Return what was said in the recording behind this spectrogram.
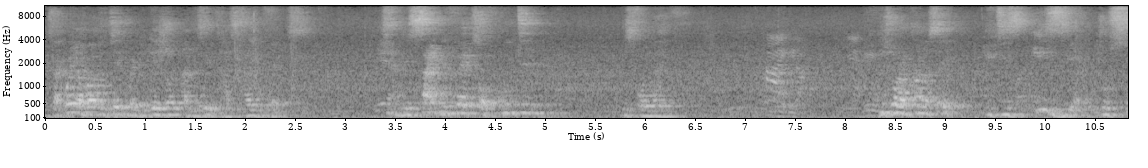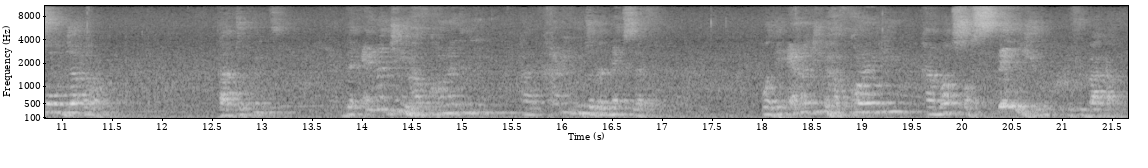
It's like when you're about to take medication and say it has side effects. See, the side effects of quitting is for life. Ah, this is what I'm trying to say. It is easier to soldier on than to quit. The energy you have currently can carry you to the next level. But the energy you have currently cannot sustain you if you back up.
